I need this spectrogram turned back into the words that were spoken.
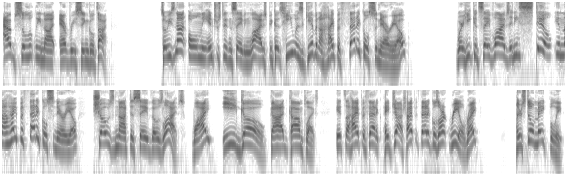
absolutely not every single time. So he's not only interested in saving lives because he was given a hypothetical scenario where he could save lives, and he still, in the hypothetical scenario, chose not to save those lives. Why? Ego, God complex. It's a hypothetical. Hey, Josh, hypotheticals aren't real, right? They're still make believe.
